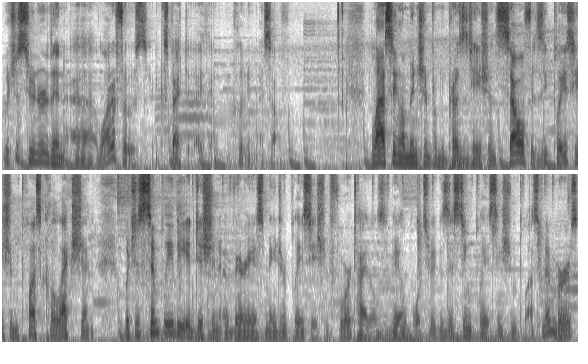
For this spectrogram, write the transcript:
which is sooner than uh, a lot of folks expected, I think, including myself. The last thing I'll mention from the presentation itself is the PlayStation Plus Collection, which is simply the addition of various major PlayStation 4 titles available to existing PlayStation Plus members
